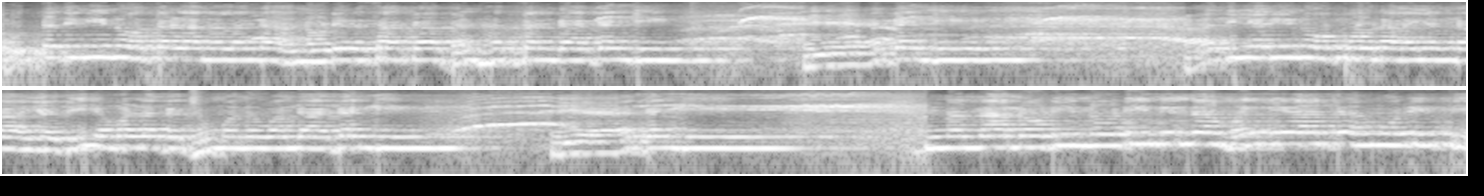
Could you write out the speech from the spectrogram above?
ಹುಟ್ಟದಿ ನೀನು ತಳನಲಂಗ ನೋಡಿರ ಸಾಕ ಬೆನ್ ಹತ್ತಂಗ ಗಂಗಿ. ಏ ಗಂಗಿ, ಅದಿಯ ನೀನು ಪೂರಾಯಂಗ ಯದಿಯ ಒಳಗ ಝುಮ್ಮನುವಂಗ ಗಂಗಿ. ಏ ಗಂಗಿ ನನ್ನ ನೋಡಿ ನೋಡಿ ನಿನ್ನ ಮೈಯಾಗ ಮುರಿತಿ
